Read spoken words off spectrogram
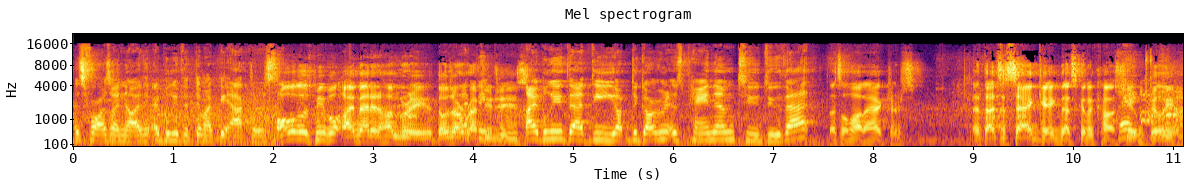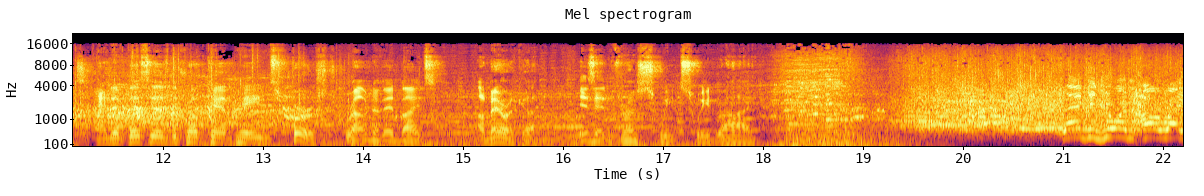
as far as I know. I, I believe that they might be actors. All of those people I met in Hungary, those are I refugees. I believe that the the government is paying them to do that. That's a lot of actors. If that's a SAG gig, that's going to cost you billions. And if this is the Trump campaign's first round of invites, America is in for a sweet, sweet ride. Thank you, Jordan. All right,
